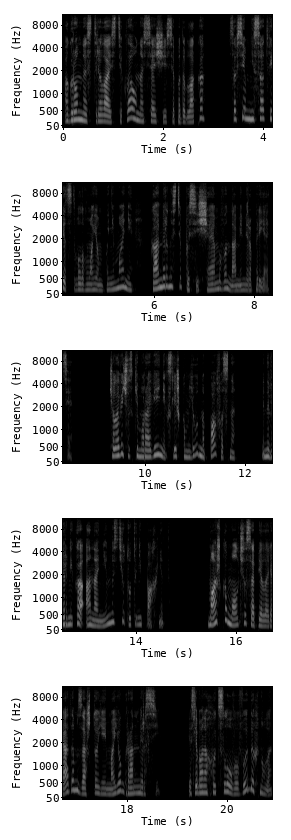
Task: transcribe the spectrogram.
Огромная стрела из стекла, уносящаяся под облака, совсем не соответствовала в моем понимании камерности посещаемого нами мероприятия. Человеческий муравейник слишком людно, пафосно, и наверняка анонимностью тут и не пахнет. Машка молча сопела рядом, за что ей моё гран-мерси. Если бы она хоть слово выдохнула,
